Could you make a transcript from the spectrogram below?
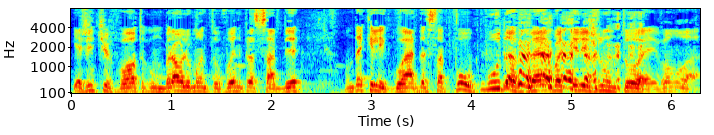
e a gente volta com Braulio Mantovani para saber onde é que ele guarda essa polpuda verba que ele juntou aí. Vamos lá.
